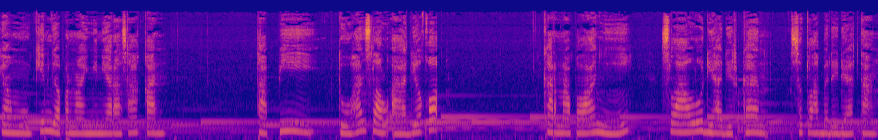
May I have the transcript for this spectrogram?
yang mungkin gak pernah ingin ia rasakan. Tapi, Tuhan selalu adil kok. Karena pelangi selalu dihadirkan setelah badai datang.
